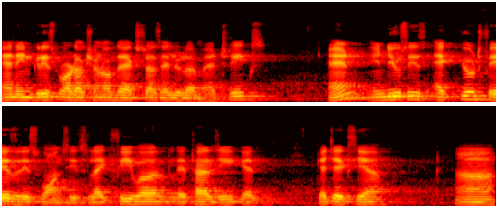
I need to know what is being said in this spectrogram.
and increase production of the extracellular matrix, and induces acute phase responses like fever, lethargy, cachexia, uh,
